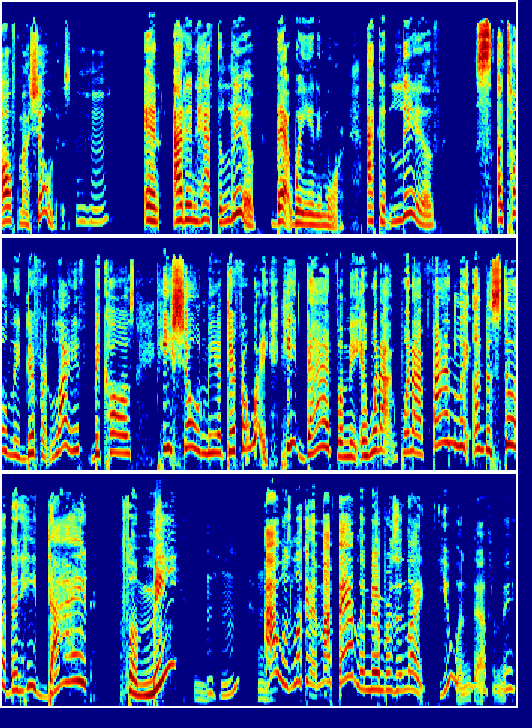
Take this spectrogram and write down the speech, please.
off my shoulders. Mm-hmm. And I didn't have to live that way anymore. I could live a totally different life because he showed me a different way. He died for me. And when I when I finally understood that he died for me, Mm-hmm. I was looking at my family members and like, you wouldn't die for me.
